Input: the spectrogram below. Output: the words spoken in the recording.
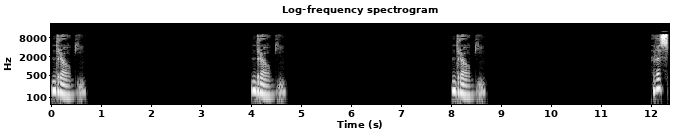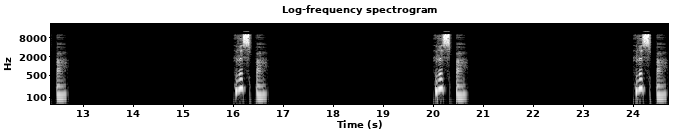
Drogi. Drogi. Drogi. Wyspa. Wyspa. Wyspa. Wyspa.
